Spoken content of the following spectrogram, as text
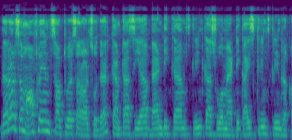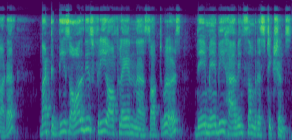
There are some offline softwares are also there. Camtasia, Bandicam, Screencast-O-Matic, Ice Cream Screen Recorder. But these all these free offline uh, softwares they may be having some restrictions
